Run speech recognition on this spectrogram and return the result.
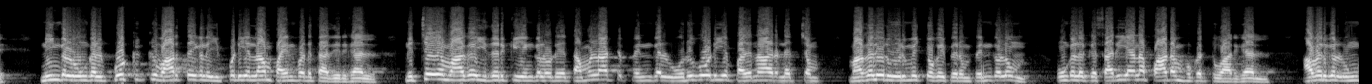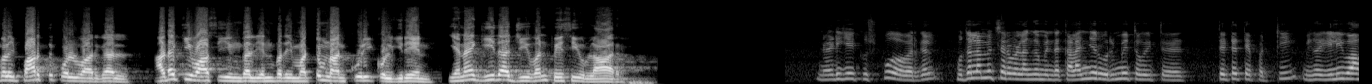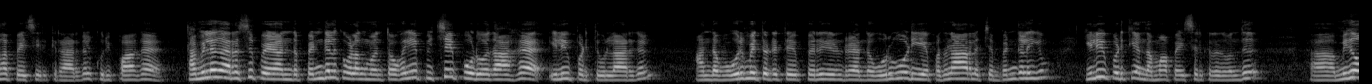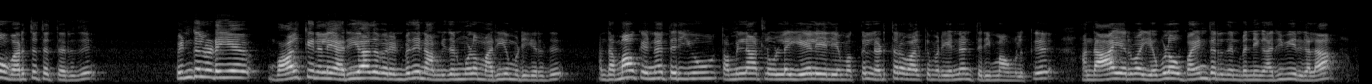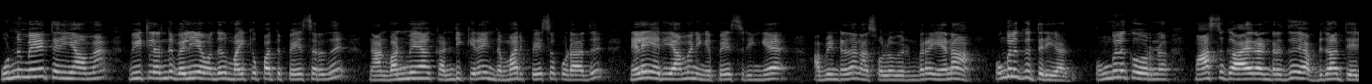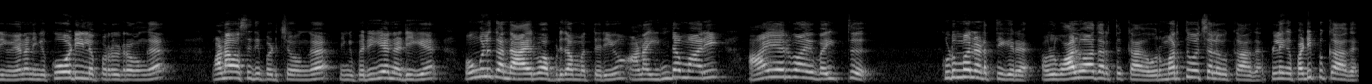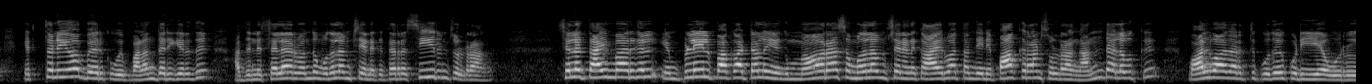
நீங்கள் உங்கள் போக்குக்கு வார்த்தைகளை இப்படியெல்லாம் பயன்படுத்தாதீர்கள். நிச்சயமாக இதற்கு எங்களுடைய தமிழ்நாட்டு பெண்கள் ஒரு கோடியே பதினாறு லட்சம் மகளிர் உரிமை தொகை பெறும் பெண்களும் உங்களுக்கு சரியான பாடம் புகட்டுவார்கள். அவர்கள் உங்களை பார்த்து கொள்வார்கள். அடக்கி வாசியுங்கள் என்பதை மட்டும் நான் கூறிக்கொள்கிறேன். என கீதா ஜீவன் பேசியுள்ளார். நடிகை குஷ்பு அவர்கள் முதலமைச்சர் வழங்கும் இந்த கலைஞர் உரிமை தொகை திட்டத்தை பற்றி மிக இழிவாக பேசியிருக்கிறார்கள். குறிப்பாக தமிழக அரசு பெ- அந்த பெண்களுக்கு வழங்கும் அந்த தொகையை பிச்சை போடுவதாக இழிவுபடுத்தியுள்ளார்கள். அந்த உரிமை திட்டத்தை பெறுகின்ற அந்த ஒரு கோடியே பதினாறு லட்சம் பெண்களையும் இழிவுபடுத்தி அந்த அம்மா பேசியிருக்கிறது வந்து மிகவும் வருத்தத்தை தருது. பெண்களுடைய வாழ்க்கை நிலை அறியாதவர் என்பதை நாம் இதன் மூலம் அறிய முடிகிறது. அந்த அம்மாவுக்கு என்ன தெரியும்? தமிழ்நாட்டில் உள்ள ஏழை எளிய மக்கள் நடுத்தர வாழ்க்கை முறை என்னன்னு தெரியுமா உங்களுக்கு? அந்த ஆயிரம் ரூபாய் எவ்வளோ பயன் தருது என்பதை நீங்கள் அறிவீர்களா? ஒன்றுமே தெரியாமல் வீட்டிலேருந்து வெளியே வந்து மைக்கை பார்த்து பேசுறது நான் வன்மையாக கண்டிக்கிறேன். இந்த மாதிரி பேசக்கூடாது. நிலை அறியாமல் நீங்கள் பேசுகிறீங்க அப்படின்றத நான் சொல்ல விரும்புகிறேன் ஏன்னா உங்களுக்கு தெரியாது. உங்களுக்கு ஒரு ந- ஆயிரன்றது அப்படி தான் தெரியும். ஏன்னா நீங்கள் கோடியில் புரள்றவங்க. பண வசதி படித்தவங்க நீங்கள் பெரிய நடிகை உங்களுக்கு அந்த ஆயிரம் அப்படி தான் தெரியும். ஆனால் இந்த மாதிரி ஆயரூபாய் வைத்து குடும்பம் நடத்துகிற அவள் வாழ்வாதாரத்துக்காக ஒரு மருத்துவ செலவுக்காக பிள்ளைங்க படிப்புக்காக எத்தனையோ பேருக்கு பலன் தருகிறது. அதில் சிலர் வந்து முதலமைச்சர் எனக்கு தர்ற சீருன்னு சொல்கிறாங்க சில தாய்மார்கள் என் பிள்ளைகள் பார்க்காட்டாலும் எங்கள் மகாராஷ்டிர முதலமைச்சர் எனக்கு ஆயிரம் தந்தை என்னை பார்க்குறான்னு சொல்கிறாங்க அந்த அளவுக்கு வாழ்வாதாரத்துக்கு உதவக்கூடிய ஒரு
